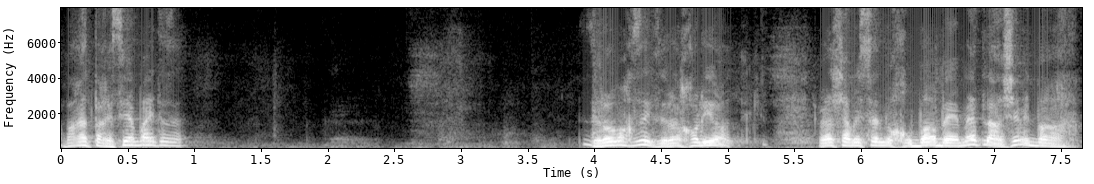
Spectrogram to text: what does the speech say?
המערת פריצים הבית הזה? זה לא מחזיק, זה לא יכול להיות. בגלל שעם ישראל מחובר באמת להשם יתברך.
